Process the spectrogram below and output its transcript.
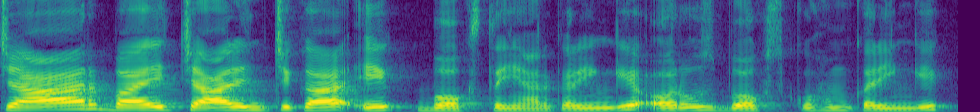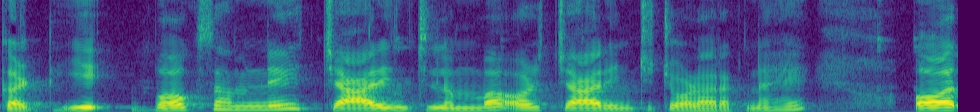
चार बाय चार इंच का एक बॉक्स तैयार करेंगे और उस बॉक्स को हम करेंगे कट ये बॉक्स हमने चार इंच लंबा और चार इंच चौड़ा रखना है और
